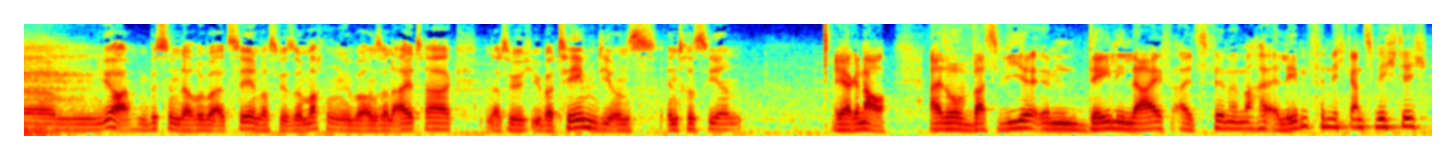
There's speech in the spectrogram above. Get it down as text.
Ähm, ja, ein bisschen darüber erzählen, was wir so machen, über unseren Alltag, natürlich über Themen, die uns interessieren. Ja, genau. Also was wir im Daily Life als Filmemacher erleben, finde ich ganz wichtig.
